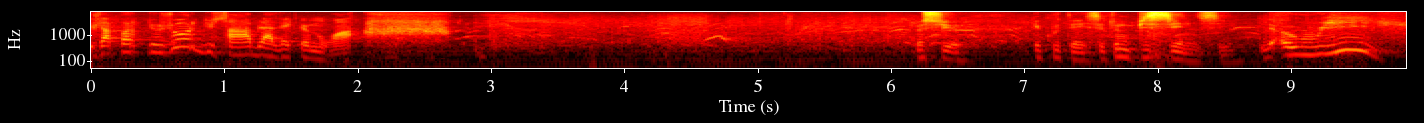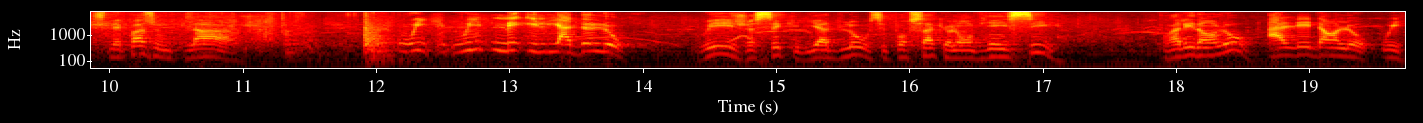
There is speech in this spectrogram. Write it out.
J'apporte toujours du sable avec moi. Monsieur, écoutez, c'est une piscine ici. Oui, Ce n'est pas une plage. oui, oui, mais il y a de l'eau. Oui, je sais qu'il y a de l'eau. C'est pour ça que l'on vient ici. Pour aller dans l'eau. Aller dans l'eau, oui.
